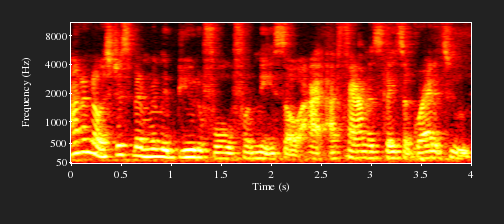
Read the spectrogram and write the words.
I don't know. It's just been really beautiful for me. So I, I found a space of gratitude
